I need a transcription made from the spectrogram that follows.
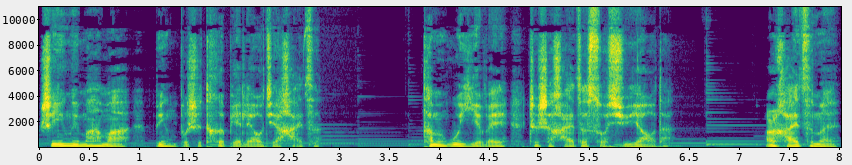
是因为妈妈并不是特别了解孩子，他们误以为这是孩子所需要的，而孩子们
